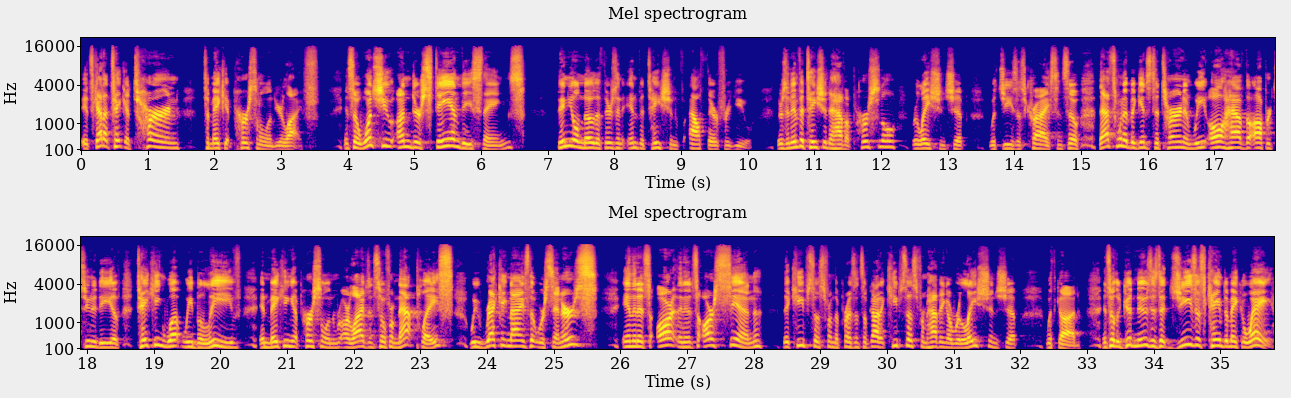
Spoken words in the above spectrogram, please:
It's got to take a turn to make it personal in your life. And so once you understand these things, then you'll know that there's an invitation out there for you. There's an invitation to have a personal relationship with Jesus Christ. And so that's when it begins to turn, and we all have the opportunity of taking what we believe and making it personal in our lives. And so from that place, we recognize that we're sinners and that it's our, and it's our sin that keeps us from the presence of God. It keeps us from having a relationship with God. And so the good news is that Jesus came to make a way.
